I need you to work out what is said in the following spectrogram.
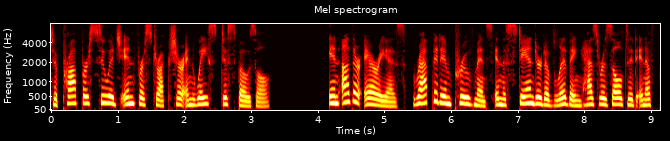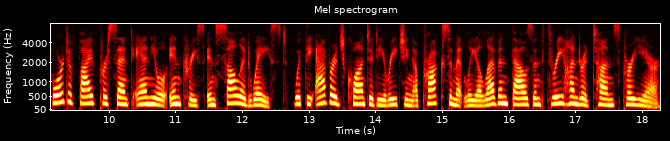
to proper sewage infrastructure and waste disposal. In other areas, rapid improvements in the standard of living has resulted in a 4–5% annual increase in solid waste, with the average quantity reaching approximately 11,300 tons per year.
